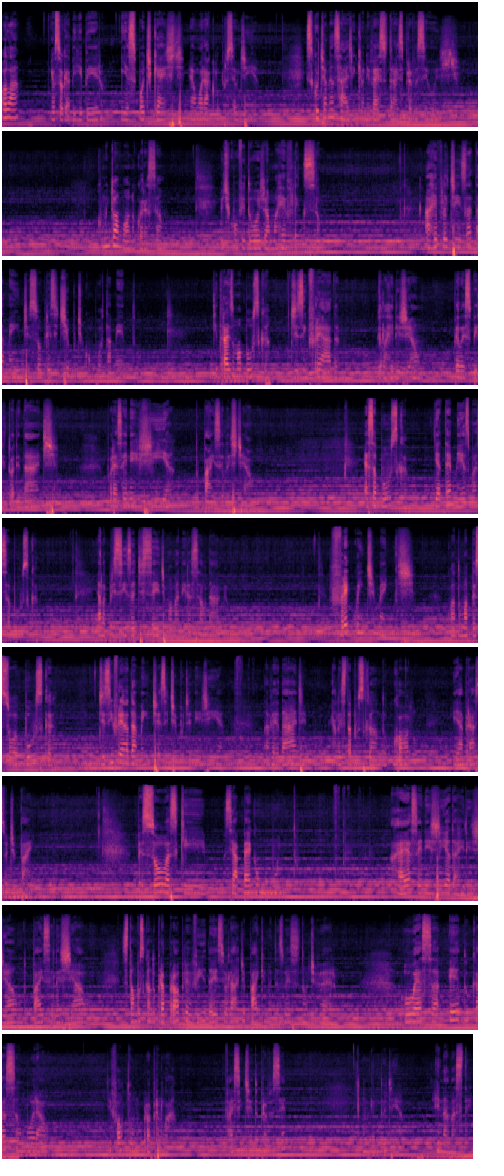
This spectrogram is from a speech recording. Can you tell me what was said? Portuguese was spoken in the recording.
Olá, eu sou Gabi Ribeiro e esse podcast é um oráculo para o seu dia. Escute a mensagem que o universo traz para você hoje. Com muito amor no coração, eu te convido hoje a uma reflexão. A refletir exatamente sobre esse tipo de comportamento que traz uma busca desenfreada pela religião, pela espiritualidade, essa energia do Pai Celestial. Essa busca, e até mesmo essa busca, ela precisa de ser de uma maneira saudável. Frequentemente, quando uma pessoa busca desenfreadamente esse tipo de energia, na verdade, ela está buscando colo e abraço de pai. Pessoas que se apegam muito a essa energia da religião, do Pai Celestial, estão buscando para a própria vida esse olhar de pai que muitas vezes não tiveram, ou essa educação moral que faltou no próprio lar. Faz sentido para você? Um lindo dia e namastê.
